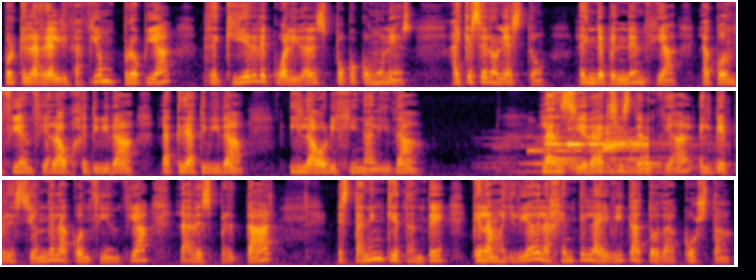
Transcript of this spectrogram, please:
porque la realización propia requiere de cualidades poco comunes. Hay que ser honesto. La independencia, la conciencia, la objetividad, la creatividad y la originalidad. La ansiedad existencial, el depresión de la conciencia, la despertar, es tan inquietante que la mayoría de la gente la evita a toda costa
